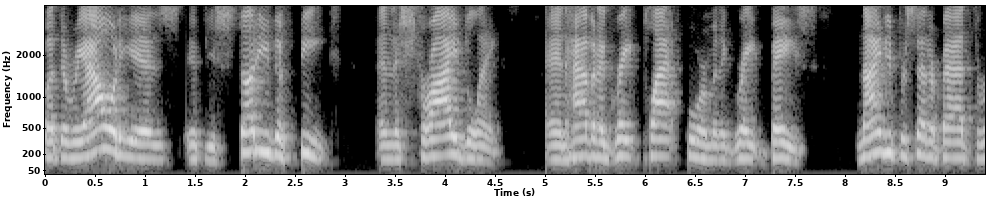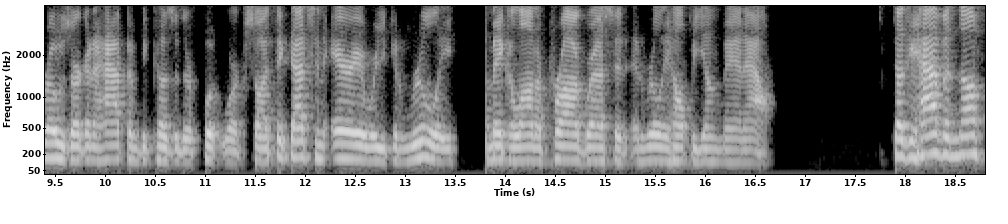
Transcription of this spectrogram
But the reality is, if you study the feet and the stride length and having a great platform and a great base, 90% of bad throws are going to happen because of their footwork. So I think that's an area where you can really make a lot of progress and, and really help a young man out. Does he have enough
